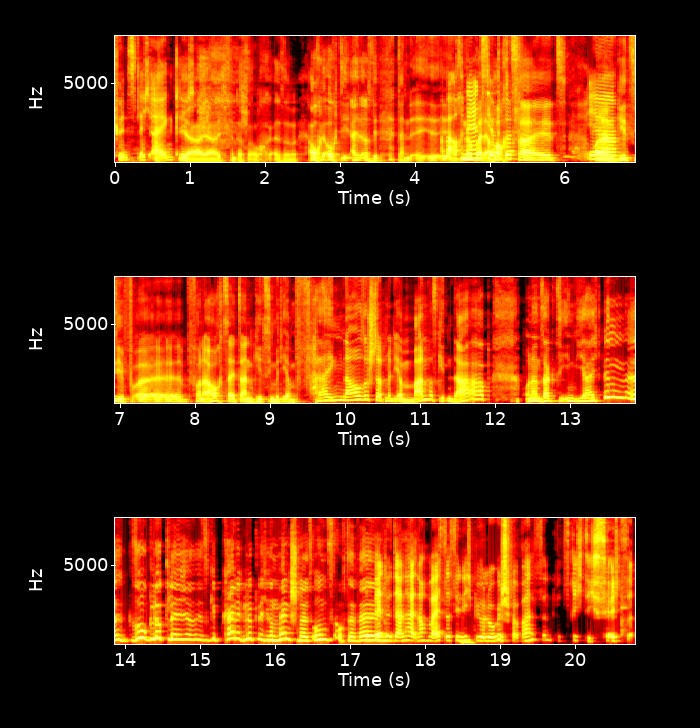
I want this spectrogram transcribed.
künstlich eigentlich. Ja, ja, ich finde das auch, also auch, auch die, also die, dann äh, Aber auch ne, bei Nancy der und Godfrey. Hochzeit und Ja. dann geht sie äh, äh, von der Hochzeit, dann geht sie mit ihrem Vater irgendwie nach Hause statt mit ihrem Mann. Was geht denn da ab? Und dann sagt sie irgendwie, ja, ich bin äh, so glücklich, es gibt keine glücklicheren Menschen als uns auf der Und wenn Welt. du dann halt noch weißt, dass sie nicht biologisch verwandt sind, wird's richtig seltsam.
